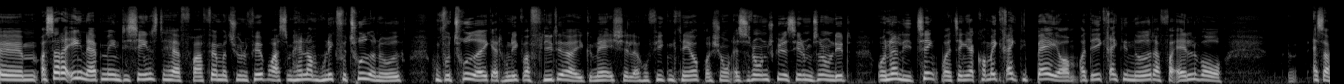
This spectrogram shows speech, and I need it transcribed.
Øhm, og så er der en af dem, en af de seneste her fra 25. februar, som handler om, at hun ikke fortryder noget. Hun fortryder ikke, at hun ikke var flittigere i gymnasiet, eller hun fik en knæoperation. Altså sådan nogle, skulle jeg sige det, men sådan nogle lidt underlige ting, hvor jeg tænker, jeg kommer ikke rigtig bagom, og det er ikke rigtig noget, der for alvor altså,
